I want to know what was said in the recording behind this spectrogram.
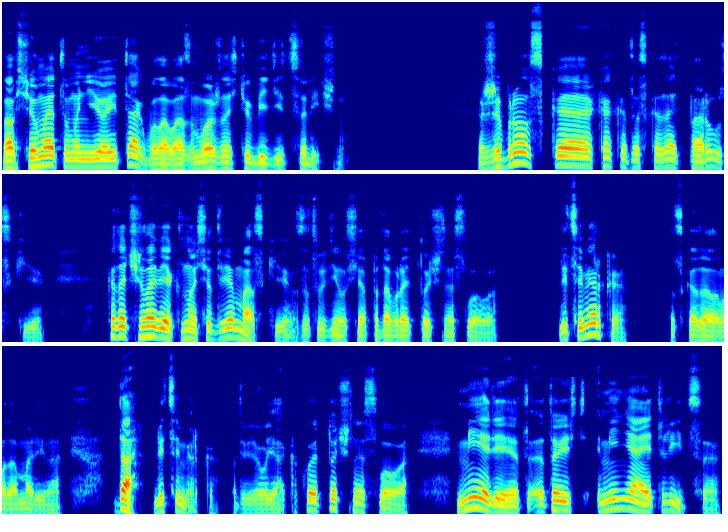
Во всем этом у нее и так была возможность убедиться лично. Жибровская, как это сказать по-русски, когда человек носит две маски, затруднился я подобрать точное слово. Лицемерка? — подсказала мадам Марина. Да, лицемерка, — ответил я. Какое точное слово. Меряет, то есть меняет лица.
